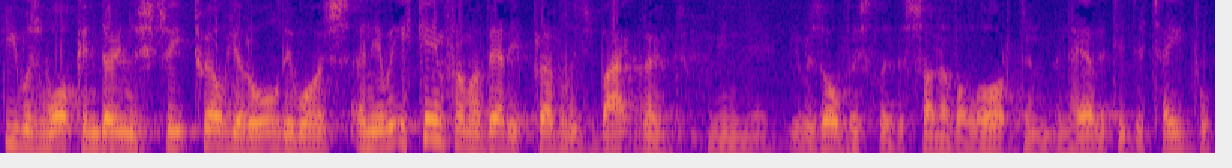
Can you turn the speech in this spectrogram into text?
he was walking down the street, 12 year old he was, and he, he, came from a very privileged background. I mean, he was obviously the son of a lord and inherited the title.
